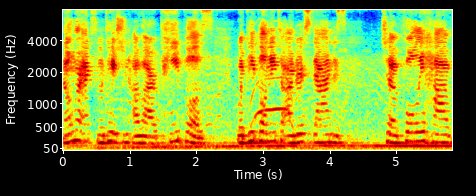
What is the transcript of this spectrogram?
no more exploitation of our peoples. What people need to understand is to fully have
